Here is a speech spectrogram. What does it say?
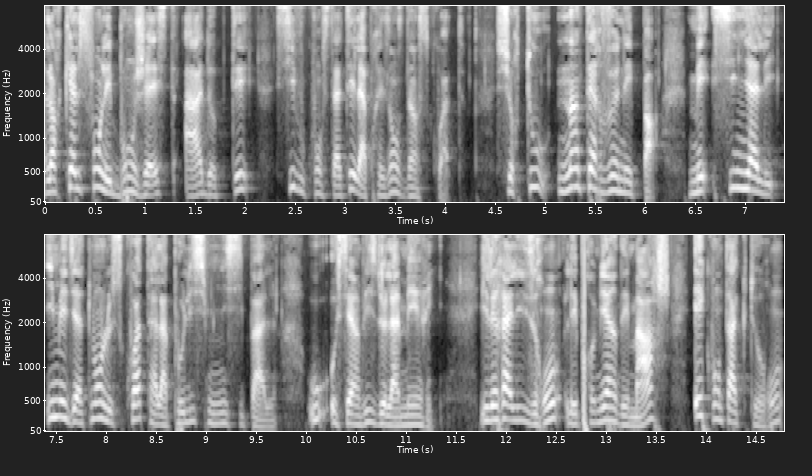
Alors quels sont les bons gestes à adopter si vous constatez la présence d'un squat? Surtout, n'intervenez pas, mais signalez immédiatement le squat à la police municipale ou au service de la mairie. Ils réaliseront les premières démarches et contacteront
